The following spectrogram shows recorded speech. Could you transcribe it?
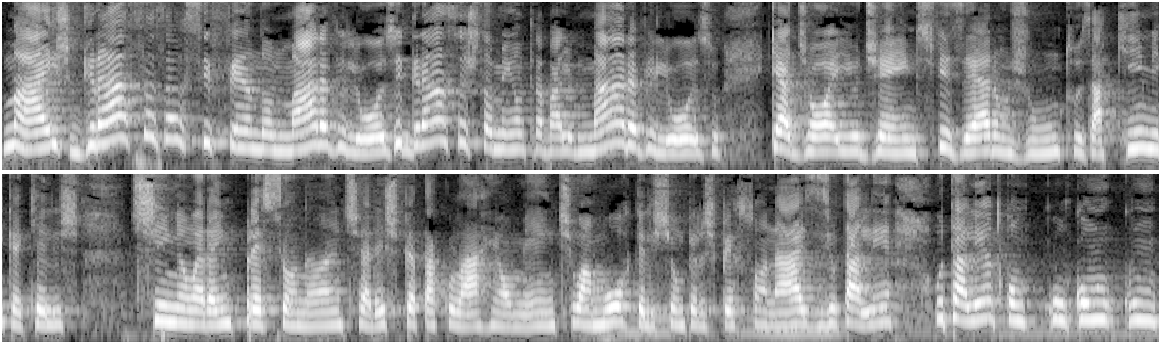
Mas, graças ao Cifendon maravilhoso e graças também ao trabalho maravilhoso que a Joy e o James fizeram juntos, a química que eles tinham era impressionante, era espetacular realmente, o amor que eles tinham pelos personagens e o talento, o talento com, com, com, com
